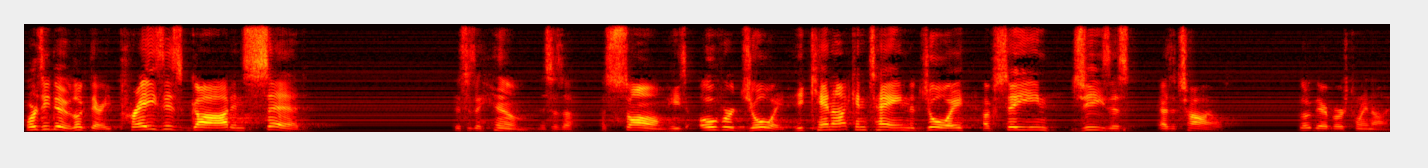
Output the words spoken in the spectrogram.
What does he do? Look there. He praises God and said, This is a hymn. This is a, a song. He's overjoyed. He cannot contain the joy of seeing Jesus as a child. Look there, verse 29.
